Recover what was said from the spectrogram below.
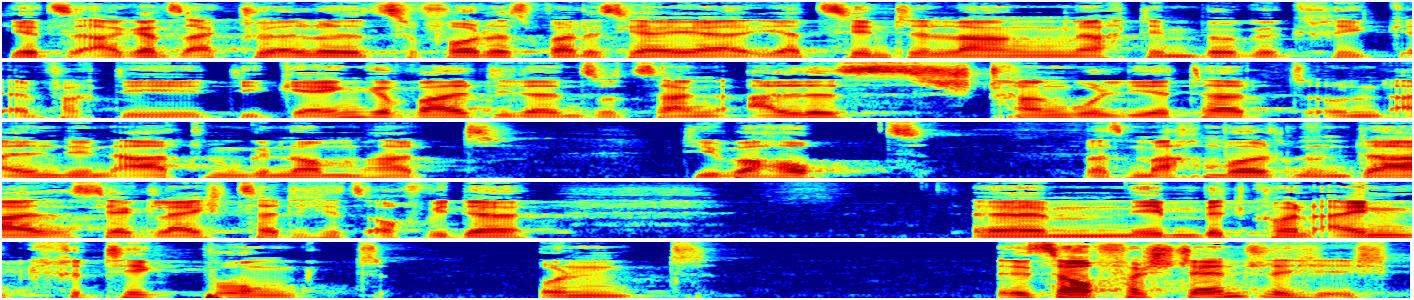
jetzt ganz aktuell oder zuvor, das war das ja jahrzehntelang nach dem Bürgerkrieg einfach die, die Ganggewalt, die dann sozusagen alles stranguliert hat und allen den Atem genommen hat, die überhaupt was machen wollten. Und da ist ja gleichzeitig jetzt auch wieder ähm, neben Bitcoin ein Kritikpunkt und ist auch verständlich. Ich,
